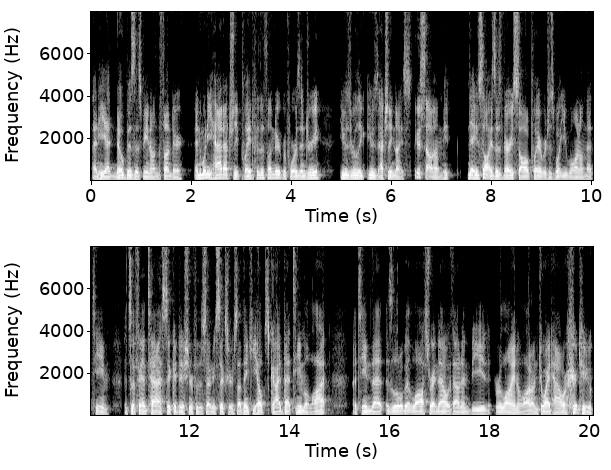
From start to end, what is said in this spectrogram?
and he had no business being on the Thunder. And when he had actually played for the Thunder before his injury, he was really he was actually nice. He was solid. Um, he, yeah, he's solid. He's a very solid player, which is what you want on that team. It's a fantastic addition for the 76ers. I think he helps guide that team a lot. A team that is a little bit lost right now without Embiid, relying a lot on Dwight Howard, who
